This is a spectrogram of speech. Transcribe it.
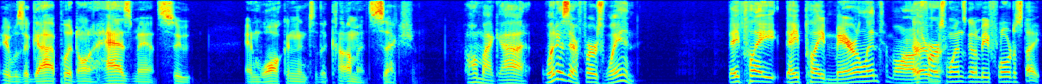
it was a guy putting on a hazmat suit and walking into the comments section. Oh my God! When is their first win? They play. They play Maryland tomorrow. Their They're- first win's going to be Florida State.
